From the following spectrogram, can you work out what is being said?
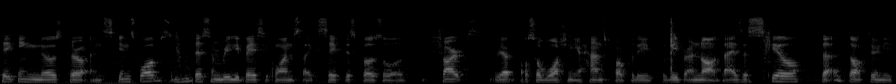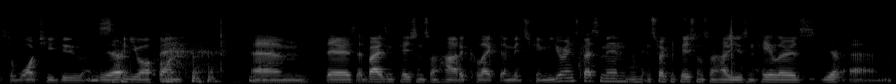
taking nose, throat, and skin swabs. Mhm. There's some really basic ones like safe disposal of sharps. Yep. Also, washing your hands properly. Believe it or not, that is a skill that a doctor needs to watch you do and Yeah. sign you off on. Um, there's advising patients on how to collect a midstream urine specimen, Mhm. instructing patients on how to use inhalers. Yep. Um,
